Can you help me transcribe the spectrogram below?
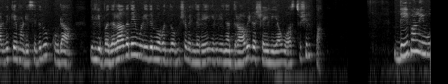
ಆಳ್ವಿಕೆ ಮಾಡಿಸಿದರೂ ಕೂಡ ಇಲ್ಲಿ ಬದಲಾಗದೆ ಉಳಿದಿರುವ ಒಂದು ಅಂಶವೆಂದರೆ ಇಲ್ಲಿನ ದ್ರಾವಿಡ ಶೈಲಿಯ ವಾಸ್ತುಶಿಲ್ಪ. ದೇವಾಲಯವು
